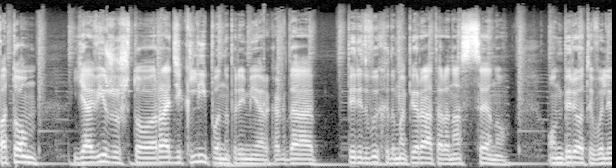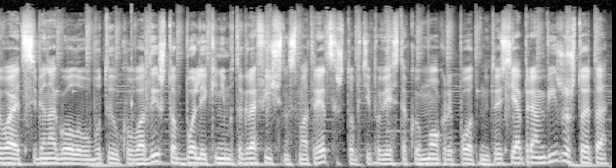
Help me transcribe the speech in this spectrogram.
потом я вижу, что ради клипа, например, когда перед выходом оператора на сцену он берет и выливает себе на голову бутылку воды, чтобы более кинематографично смотреться, чтобы типа весь такой мокрый, потный. То есть я прям вижу, что это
